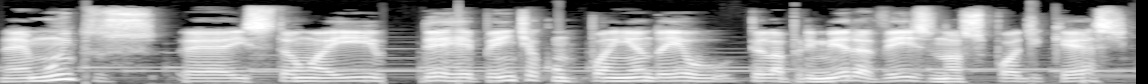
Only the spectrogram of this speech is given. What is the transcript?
né? Muitos é, estão aí de repente acompanhando aí pela primeira vez o nosso podcast.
